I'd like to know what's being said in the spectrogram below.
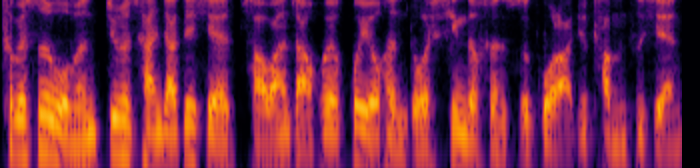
特别是我们就是参加这些潮玩展会，会有很多新的粉丝过来，就他们之前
